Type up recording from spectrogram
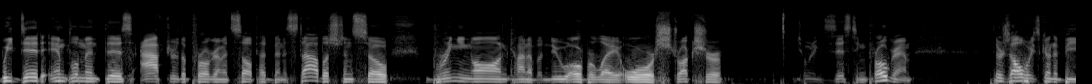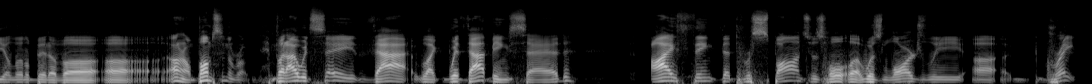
we did implement this after the program itself had been established, and so bringing on kind of a new overlay or structure to an existing program there's always going to be a little bit of a, uh, don't know, bumps in the road. But I would say that, like, with that being said, I think that the response was whole, uh, was largely uh, great.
